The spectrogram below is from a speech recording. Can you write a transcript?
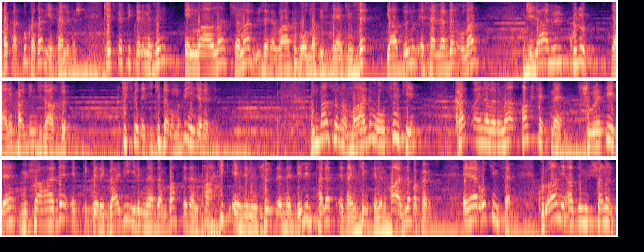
Fakat bu kadar yeterlidir. Keşfettiklerimizin envaına kemal üzere vakıf olmak isteyen kimse yazdığımız eserlerden olan Cilalül Kulub yani kalbin cilası ismindeki kitabımızı incelesin. Bundan sonra malum olsun ki kalp aynalarına aksetme suretiyle müşahede ettikleri gaybi ilimlerden bahseden tahkik ehlinin sözlerine delil talep eden kimsenin haline bakarız. Eğer o kimse Kur'an-ı Azimüşşan'ın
